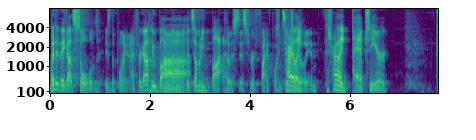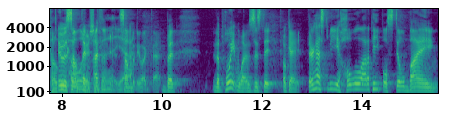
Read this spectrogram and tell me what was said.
But they got sold is the point i forgot who bought them Uh, but somebody bought hostess for 5.6 probably like. It's probably like Pepsi or Coca it was Cola something, or something. Forget, yeah. somebody like that. But the point was is that okay, there has to be a whole lot of people still buying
